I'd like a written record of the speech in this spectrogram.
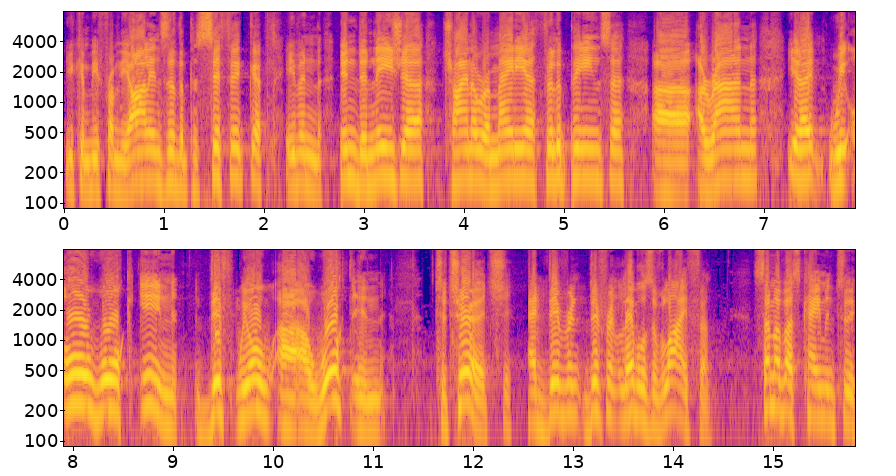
You can be from the islands of the Pacific, uh, even Indonesia, China, Romania, Philippines, uh, uh, Iran. You know, we all walk in, diff- we all are walked in to church at different, different levels of life. Some of us came into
